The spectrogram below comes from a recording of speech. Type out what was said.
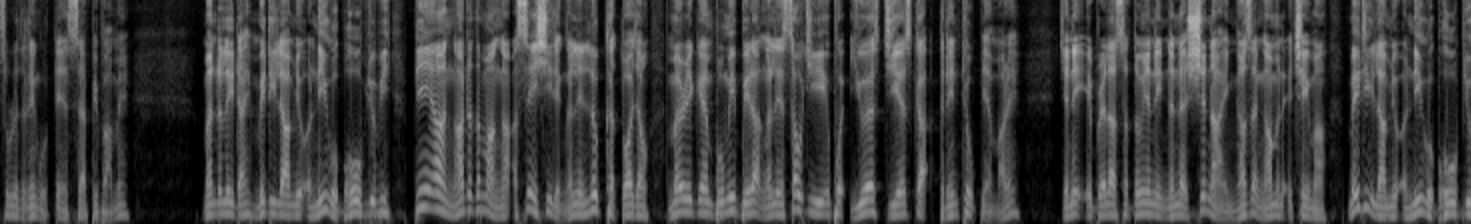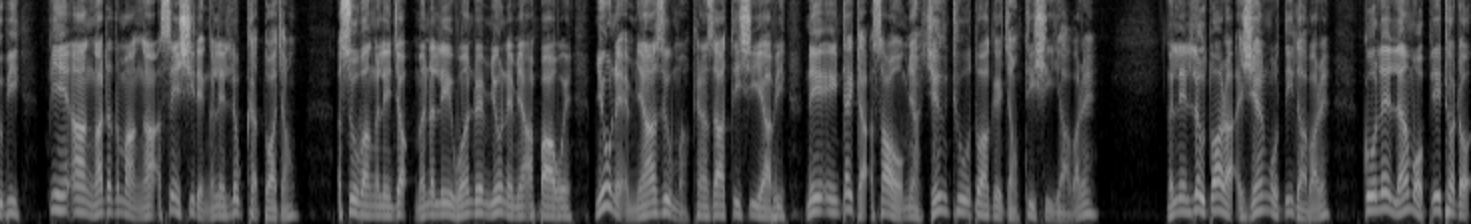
ဆိုတဲ့သတင်းကိုတင်ဆက်ပေးပါမယ်။မန္တလေးတိုင်းမိတီလာမြို့အနီးကိုဗဟိုပြုပြီးပြင်းအား9.5အဆင့်ရှိတဲ့ငလင်လှုပ်ခတ်သွားကြောင်း American ဘူမိဗေဒငလင်စောက်ကြည့်ရေးအဖွဲ့ USGS ကသတင်းထုတ်ပြန်ပါတယ်။ယနေ့ဧပြီလ23ရက်နေ့နနက်8:55မိနစ်အချိန်မှာမိထီလာမျိုးအနီးကိုဗဟိုပြုပြီးပြင်းအား9.5အဆင့်ရှိတဲ့ငလင်လှုပ်ခတ်သွားကြောင်း အဆိုပါငလင်ကြောင့်မန္တလေးဝမ်တွင်မြို့နယ်များအပါအဝင်မြို့နယ်အများစုမှာခန်းစားသိရှိရပြီးနေအိမ်တိုက်တာအဆောက်အအုံများရင်ထိုးသွားခဲ့ကြောင်းသိရှိရပါတယ်။ငလင်လှုပ်သွားတာအရန်ကိုသိတာပါတယ်။ကိုလည်းလမ်းပေါ်ပြေးထွက်တော့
